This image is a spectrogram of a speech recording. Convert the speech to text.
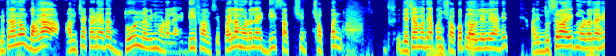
मित्रांनो बघा आमच्याकडे आता दोन नवीन मॉडेल आहे डी फार्मचे पहिला मॉडेल आहे डी सातशे छप्पन ज्याच्यामध्ये आपण शॉकअप लावलेले आहेत आणि दुसरा एक मॉडेल आहे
